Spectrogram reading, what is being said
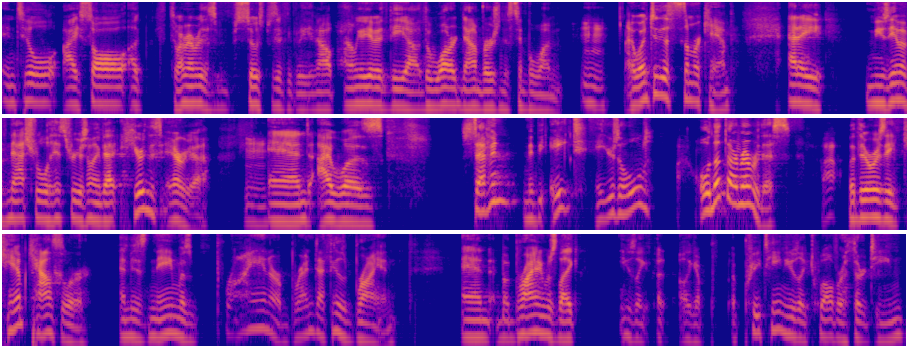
until I saw a. So I remember this so specifically, and I'll, I'm gonna give it the uh, the watered down version, the simple one. hmm I went to this summer camp at a museum of natural history or something like that here in this area, hmm and I was seven, maybe eight, eight years old. Old enough to remember this, Wow. but there was a camp counselor, and his name was Brian or Brent. I think it was Brian. And but Brian was like, he was like a, like a, a preteen. He was like 12 or 13.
